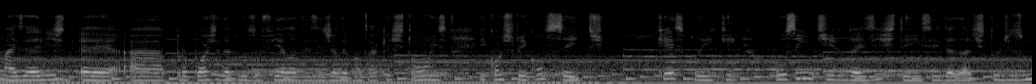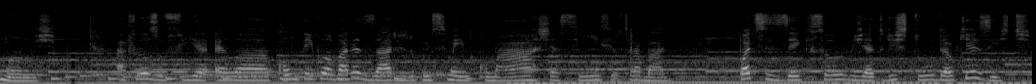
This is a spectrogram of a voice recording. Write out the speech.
mas eles, é, a proposta da filosofia ela deseja levantar questões e construir conceitos que expliquem o sentido da existência e das atitudes humanas. A filosofia ela contempla várias áreas do conhecimento, como a arte, a ciência e o trabalho. Pode-se dizer que seu objeto de estudo é o que existe,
